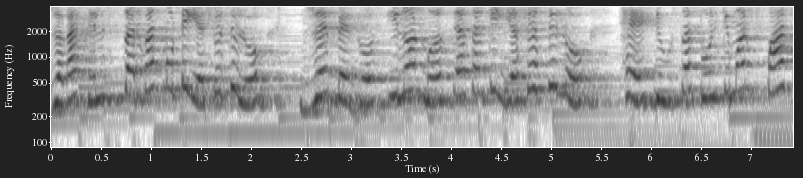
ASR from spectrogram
जगातील सर्वात मोठे यशस्वी लोक जे बेझोस इलॉन मस्क यासारखे यशस्वी लोक हे दिवसातून किमान पाच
